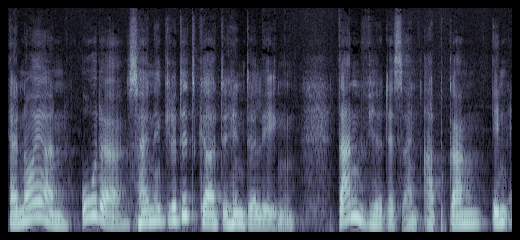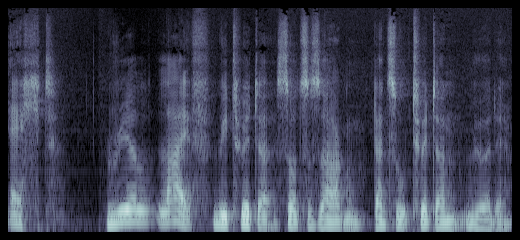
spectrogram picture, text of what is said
erneuern oder seine Kreditkarte hinterlegen. Dann wird es ein Abgang in echt. Real Life, wie Twitter sozusagen dazu twittern würde.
